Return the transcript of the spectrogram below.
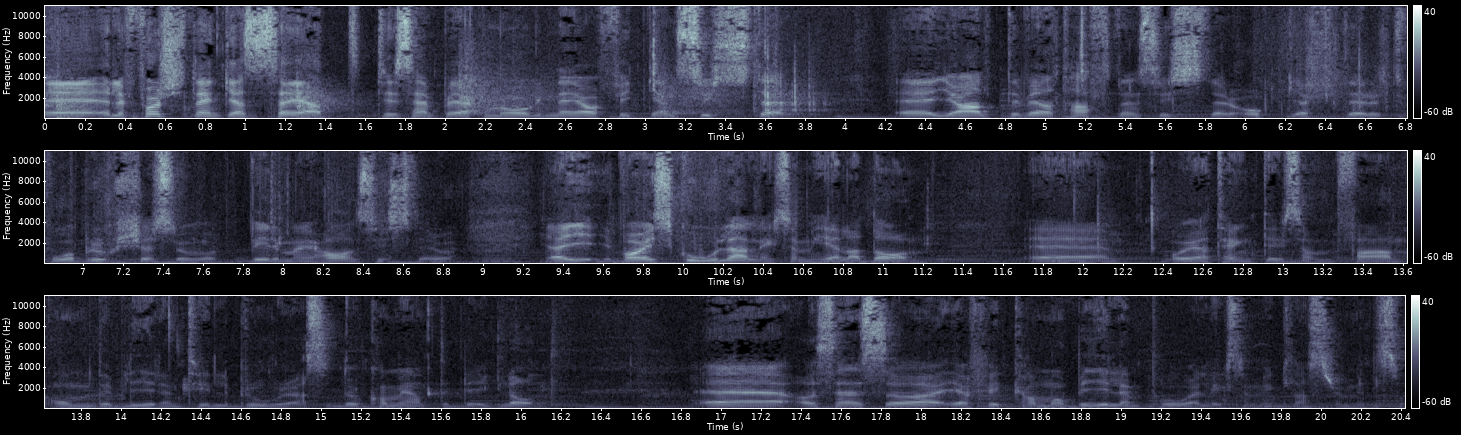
Eh, eller först tänker jag säga att till exempel jag kommer ihåg när jag fick en syster. Eh, jag har alltid velat haft en syster och efter två brorsor så vill man ju ha en syster. Och jag var i skolan liksom hela dagen. Eh, och jag tänkte liksom, fan om det blir en till bror alltså, då kommer jag inte bli glad. Eh, och sen så, jag fick ha mobilen på liksom i klassrummet så.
